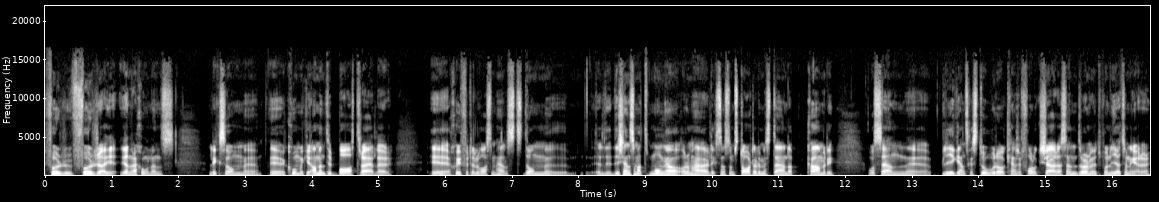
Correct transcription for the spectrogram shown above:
för, förra generationens liksom, eh, eh, komiker, ja men typ Batra eller eh, Mm. Schyffert eller vad som helst, de, eh, det, känns som att många av de här liksom, som startade med stand-up comedy och sen eh, blir ganska stora och kanske folkkära, sen drar de ut på nya turnéer.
